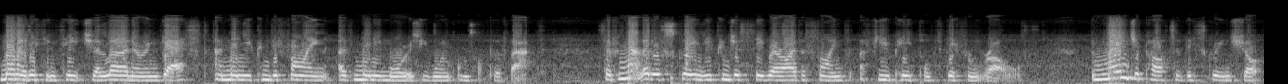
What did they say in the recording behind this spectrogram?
non-editing teacher, learner and guest, and then you can define as many more as you want on top of that. So from that little screen you can just see where I've assigned a few people to different roles. The major part of this screenshot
